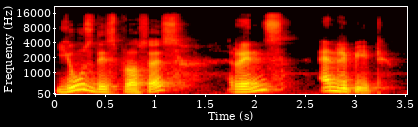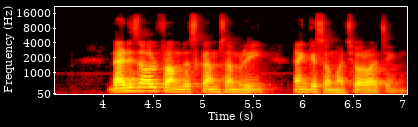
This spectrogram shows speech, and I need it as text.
use this process, rinse and repeat. That is all from the Scrum summary. Thank you so much for watching.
